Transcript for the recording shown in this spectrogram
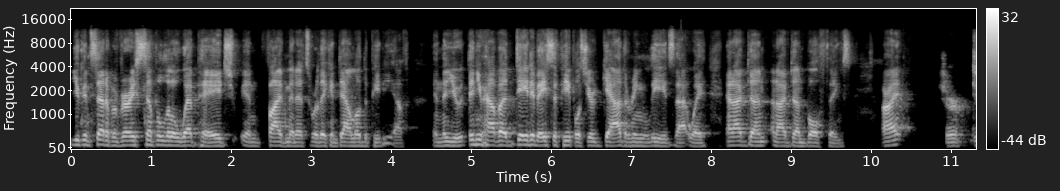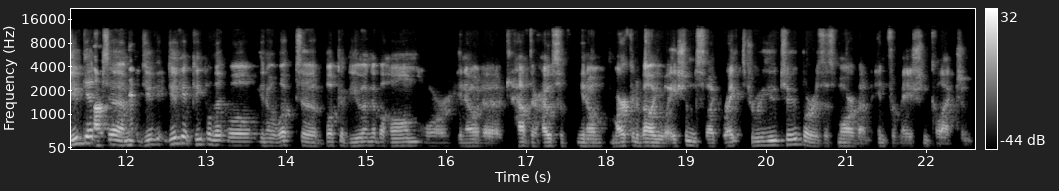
you can set up a very simple little web page in five minutes where they can download the PDF. And then you then you have a database of people. So you're gathering leads that way. And I've done and I've done both things. All right. Sure. Do you get uh, um, do you do you get people that will you know look to book a viewing of a home or you know to have their house you know market evaluations like right through YouTube or is this more of an information collection?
